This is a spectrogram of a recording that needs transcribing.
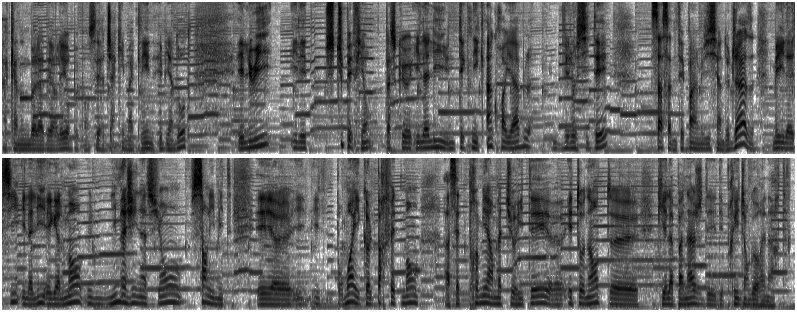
à, Cannonball Adderley, on peut penser à Jackie McLean et bien d'autres. Et lui, il est stupéfiant parce qu'il allie une technique incroyable, une vélocité. Ça, ça ne fait pas un musicien de jazz, mais il, assis, il allie également une imagination sans limite. Et euh, pour moi, il colle parfaitement à cette première maturité euh, étonnante qui est l'apanage des, des prix Django Reinhardt.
